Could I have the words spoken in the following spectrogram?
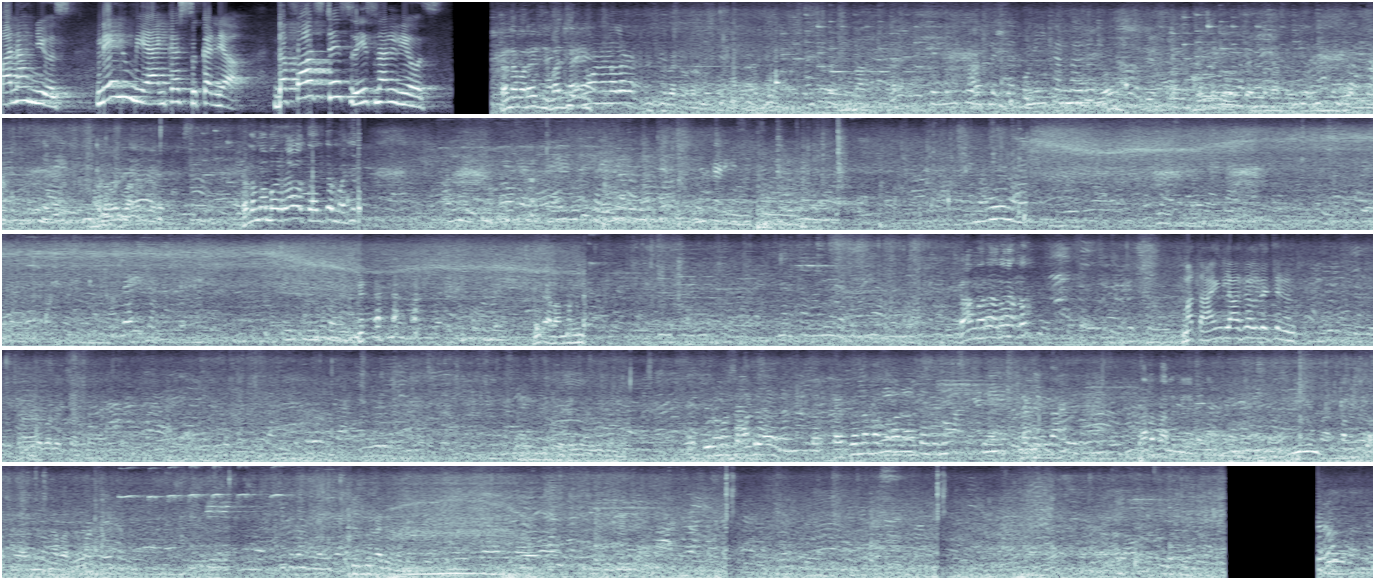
మనా న్యూస్ నేను మీ anchor Sukanya the fastest regional news Thank you. రామరా రా రా మా తాగిన గ్లాసులు తెచ్చాను. సార్ మీరు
